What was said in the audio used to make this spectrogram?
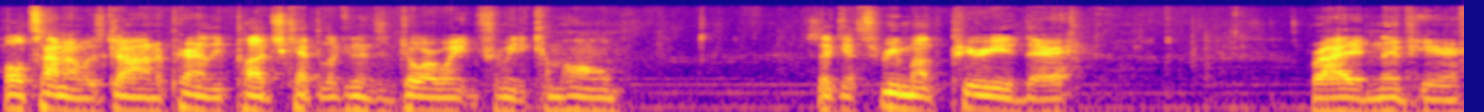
whole time I was gone. Apparently, Pudge kept looking at the door waiting for me to come home. It's like a three month period there where I didn't live here.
